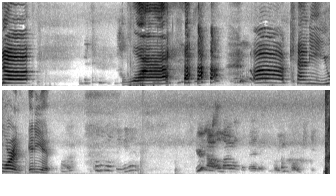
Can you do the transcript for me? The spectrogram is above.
No. Wow. Ah, Kenny, you are an idiot. Come on, thinking it. You're not allowed on the bed anymore. You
